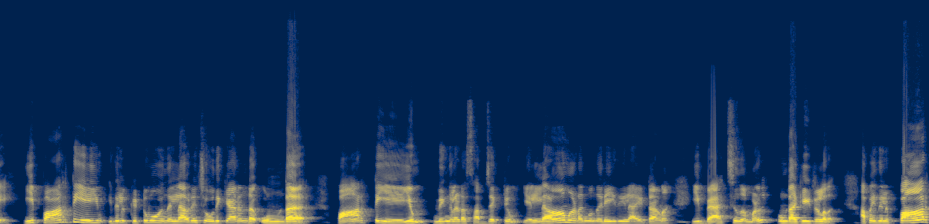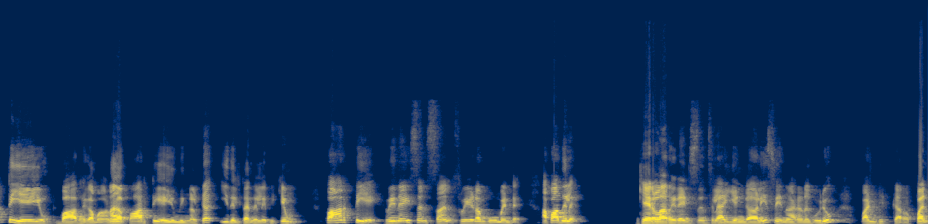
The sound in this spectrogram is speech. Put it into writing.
എ ഈ പാർട്ടി എയും ഇതിൽ കിട്ടുമോ എന്ന് എല്ലാവരും ചോദിക്കാറുണ്ട് ഉണ്ട്. പാർട്ടി എയും നിങ്ങളുടെ സബ്ജക്റ്റും എല്ലാം അടങ്ങുന്ന രീതിയിലായിട്ടാണ് ഈ ബാച്ച് നമ്മൾ ഉണ്ടാക്കിയിട്ടുള്ളത്. അപ്പൊ ഇതിൽ പാർട്ടി എയും ബാധകമാണ്. പാർട്ടി എയും നിങ്ങൾക്ക് ഇതിൽ തന്നെ ലഭിക്കും. Part A renaissance and freedom movement അപ്പൊ അതിൽ കേരള റിനൈസൻസിലെ അയ്യങ്കാളി ശ്രീനാരായണ ഗുരു പണ്ഡിറ്റ് കറപ്പൻ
